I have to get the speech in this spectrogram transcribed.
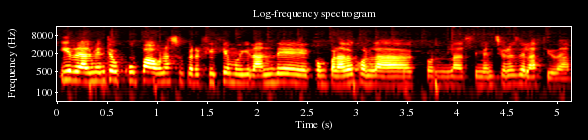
y realmente ocupa una superficie muy grande comparado con, la, con las dimensiones de la ciudad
